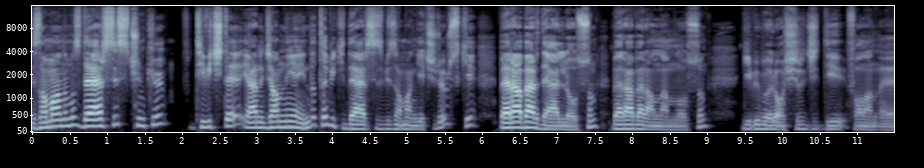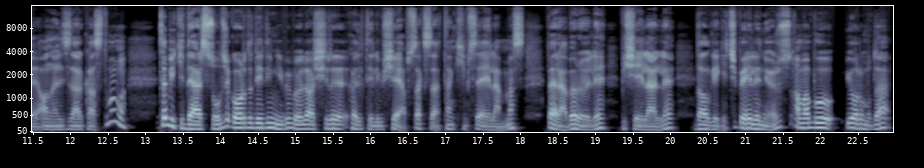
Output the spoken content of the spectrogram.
Zamanımız değersiz çünkü Twitch'te yani canlı yayında tabii ki değersiz bir zaman geçiriyoruz ki beraber değerli olsun, beraber anlamlı olsun gibi böyle aşırı ciddi falan e, analizler kastım ama tabii ki değersiz olacak. Orada dediğim gibi böyle aşırı kaliteli bir şey yapsak zaten kimse eğlenmez. Beraber öyle bir şeylerle dalga geçip eğleniyoruz. Ama bu yorumu da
